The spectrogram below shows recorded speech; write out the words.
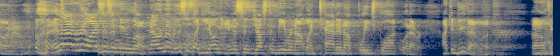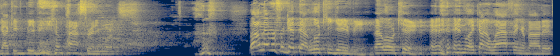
oh no. and then I realized there's a new low. Now remember, this is like young, innocent Justin Bieber, not like tatted up, bleach blonde, whatever. I could do that look, but I don't think I could be being a pastor anymore. But I'll never forget that look he gave me, that little kid, and, and like kind of laughing about it.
